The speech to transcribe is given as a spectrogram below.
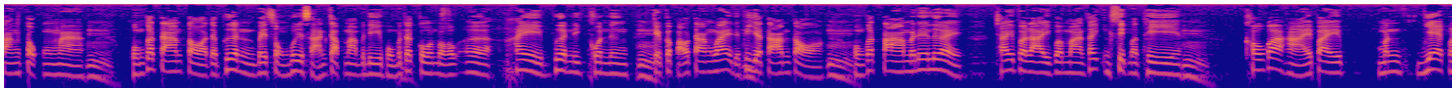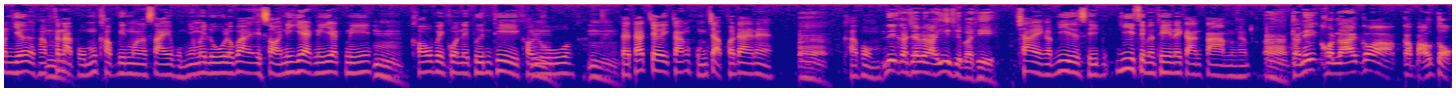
ตังค์ตกลงมาอืมผมก็ตามต่อแต่เพื่อนไปส่งผู้โดยสารกลับมาพอดี ผมก็ตะโกนบอกว่าเออให้เพื่อนอีกคนนึงอืมเก็บกระเป๋าตังค์ไว้เดี๋ยวพี่จะตามต่ออมผมก็ตามไปเรื่อยๆใช้เวลาอีกประมาณสักอีกสิบนาทีอืมเขาก็หายไป มันแยกมันเยอะครับ ขนาดผมขับวินมอเตอร์ไซค์ผมยังไม่รู้แล้วว่าไอ้ซอยนี้แยกนี้แยกนี้อืมเขาเป็นคนในพื้นที่เขารู้อืมแต่ถ้าเจออีกครั้งผมจับเขาได้แน่เออครับผม นี่ก็ใช้เวลา 20 นาที ใช่ครับ 20 20 นาทีในการตามครับอ่าตอนนี้คนร้ายก็กระเป๋าตก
